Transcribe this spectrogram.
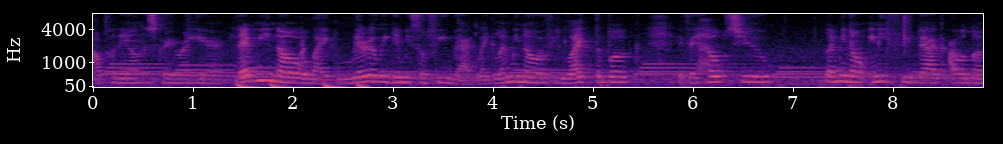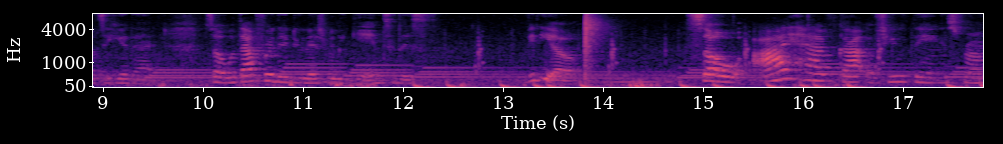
I'll put it on the screen right here. Let me know, like literally give me some feedback. Like let me know if you like the book, if it helps you. Let me know any feedback. I would love to hear that. So without further ado, let's really get into this video. So I have got a few things from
